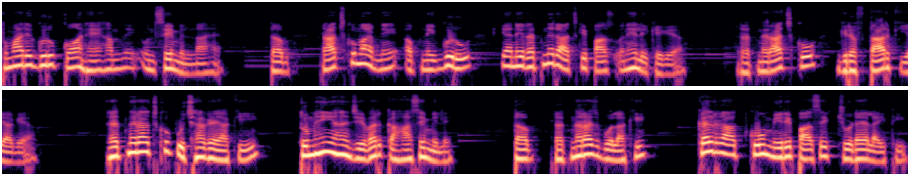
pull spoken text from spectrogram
तुम्हारे गुरु कौन है? हमने उनसे मिलना है। तब राजकुमार ने अपने गुरु यानी रत्नराज के पास उन्हें लेके गया। रत्नराज को गिरफ़्तार किया गया। रत्नराज को पूछा गया कि, तुम्हें यह जेवर कहाँ से मिले? तब रत्नराज बोला कि कल रात को मेरे पास एक चुड़ैल आई थी।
